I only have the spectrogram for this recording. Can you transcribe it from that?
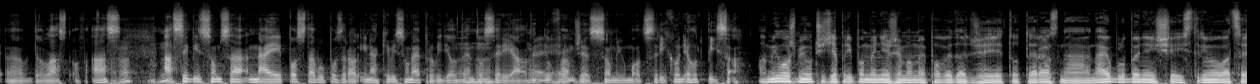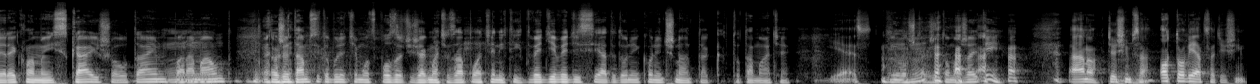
uh, The Last of Us. mhm. Asi by som sa na jej postavu pozeral inak, keby som najprv videl tento Mhm. seriál. Tak Hej, dúfam, že som ju moc rýchlo neodpísal. A Miloš mi určite pripomenie, že máme povedať, že je to teraz na najobľúbenejšej streamovacej reklame Sky Showtime, Paramount, takže tam si to budete môcť pozrieť, čiže ak máte zaplatených tých 2,90 do nekonečna, tak to tam máte. Yes. Miloš, takže to máš aj ty. Áno, teším sa. O to viac sa teším.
